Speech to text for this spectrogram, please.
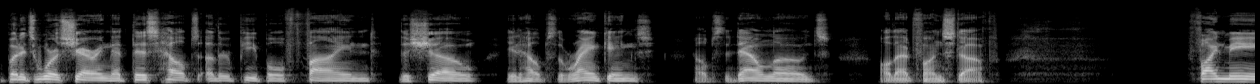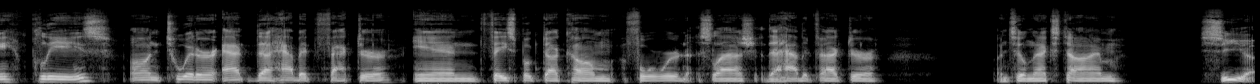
But it's worth sharing that this helps other people find the show. It helps the rankings, helps the downloads, all that fun stuff. Find me, please, on Twitter at The Habit Factor and Facebook.com forward slash The Habit Factor. Until next time, see ya.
